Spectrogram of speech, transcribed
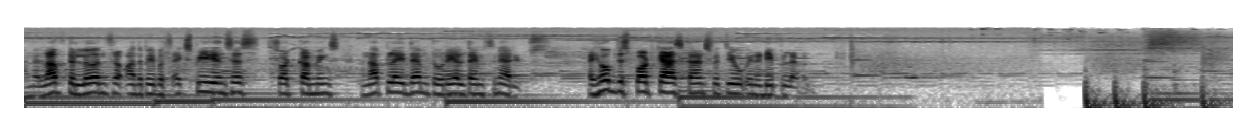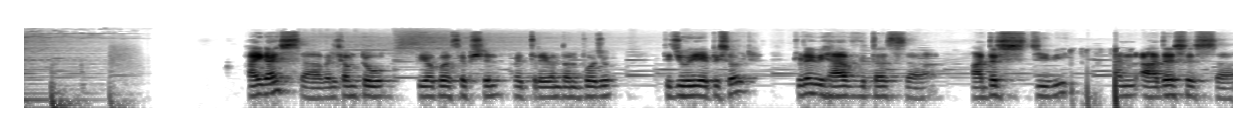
and I love to learn from other people's experiences, shortcomings, and apply them to real time scenarios. I hope this podcast connects with you in a deeper level. Hi guys, uh, welcome to Pure Perception with Revant Poju, the jury episode. Today we have with us uh, Adarsh GV, and Adarsh is uh,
